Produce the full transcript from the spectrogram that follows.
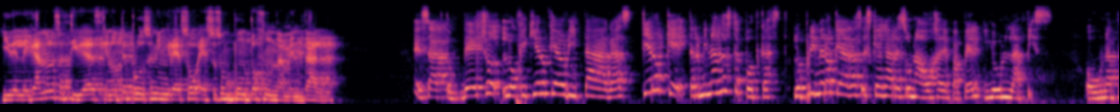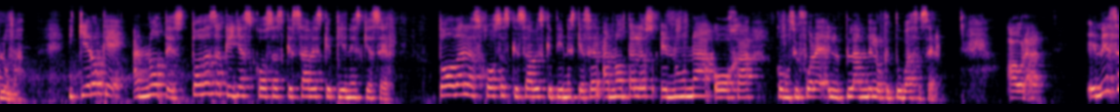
y delegando las actividades que no te producen ingreso, eso es un punto fundamental. Exacto. De hecho, lo que quiero que ahorita hagas, quiero que terminando este podcast, lo primero que hagas es que agarres una hoja de papel y un lápiz o una pluma. Y quiero que anotes todas aquellas cosas que sabes que tienes que hacer. Todas las cosas que sabes que tienes que hacer, anótalos en una hoja como si fuera el plan de lo que tú vas a hacer. Ahora, en esa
